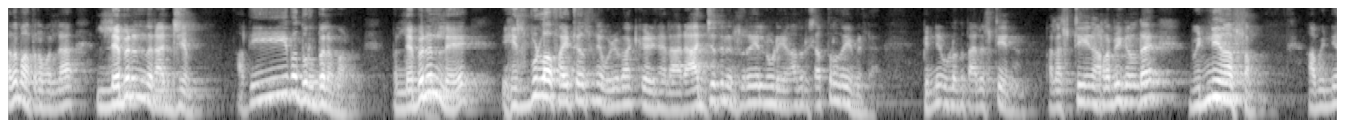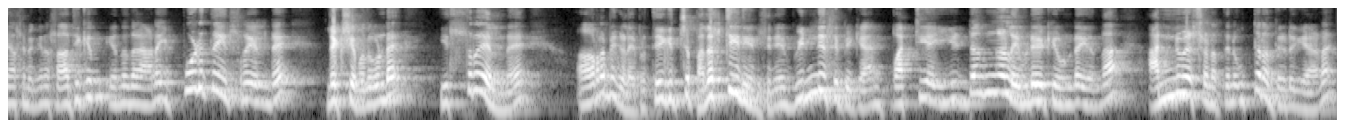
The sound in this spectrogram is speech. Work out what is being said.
അതുമാത്രമല്ല ലെബനൻ എന്ന രാജ്യം അതീവ ദുർബലമാണ്. അപ്പം ലെബനനിലെ ഹിസ്ബുള്ള ഫൈറ്റേഴ്സിനെ ഒഴിവാക്കി കഴിഞ്ഞാൽ ആ രാജ്യത്തിന് ഇസ്രയേലിനോട് യാതൊരു ശത്രുതയുമില്ല. പിന്നെയുള്ളത് പലസ്തീനാണ് പലസ്തീൻ അറബികളുടെ വിന്യാസം. ആ വിന്യാസം എങ്ങനെ സാധിക്കും എന്നതാണ് ഇപ്പോഴത്തെ ഇസ്രയേലിന്റെ ലക്ഷ്യം. അതുകൊണ്ട് ഇസ്രയേലിന് അറബികളെ പ്രത്യേകിച്ച് പലസ്തീനിയൻസിനെ വിന്യസിപ്പിക്കാൻ പറ്റിയ ഇടങ്ങൾ എവിടെയൊക്കെ ഉണ്ട് എന്ന അന്വേഷണത്തിന് ഉത്തരം തേടുകയാണ്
